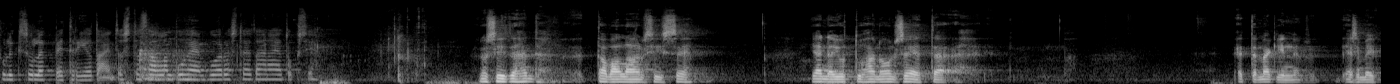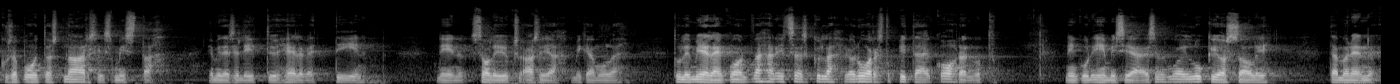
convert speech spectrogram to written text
Tuliko sulle Petri jotain tuosta Sallan puheenvuorosta, jotain ajatuksia? No siitähän tavallaan siis se jännä juttuhan on se, että, että mäkin esimerkiksi kun sä puhuit tuosta narsismista ja miten se liittyy helvettiin, niin se oli yksi asia, mikä mulle tuli mieleen, kun on vähän itse asiassa kyllä jo nuoresta pitäen kohdannut niin kuin ihmisiä. Esimerkiksi oli lukiossa oli tämmöinen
